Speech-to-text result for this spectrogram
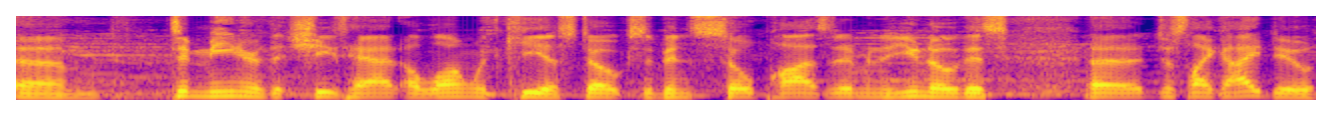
um, demeanor that she's had, along with Kiah Stokes, has been so positive. And you know this, uh, just like I do,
